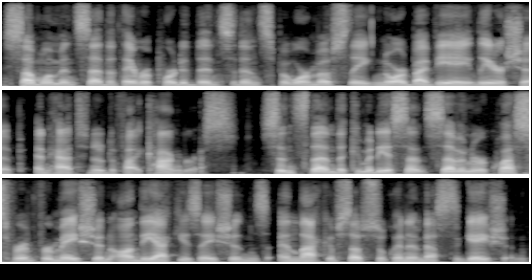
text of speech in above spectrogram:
Some women said that they reported the incidents but were mostly ignored by VA leadership and had to notify Congress. Since then, the committee has sent seven requests for information on the accusations and lack of subsequent investigation.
